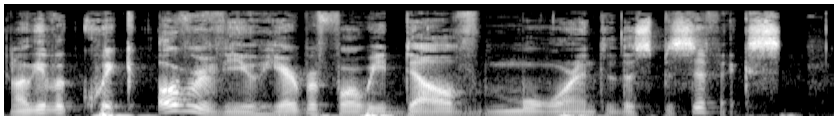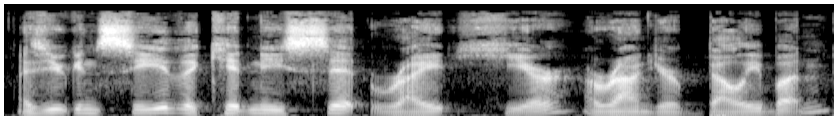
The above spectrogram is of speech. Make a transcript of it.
And I'll give a quick overview here before we delve more into the specifics. As you can see, the kidneys sit right here around your belly button.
